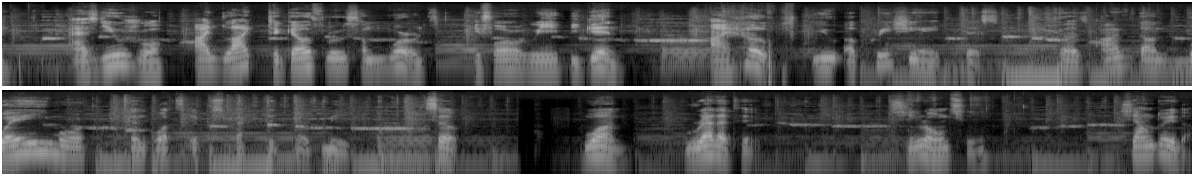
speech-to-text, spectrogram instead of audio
Hi. As usual, I'd like to go through some words before we begin. I hope you appreciate this because I've done way more than what's expected of me. So, 1. Relative 形容词相对的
